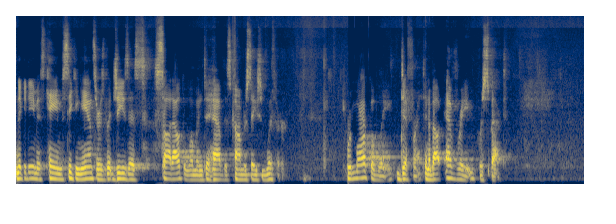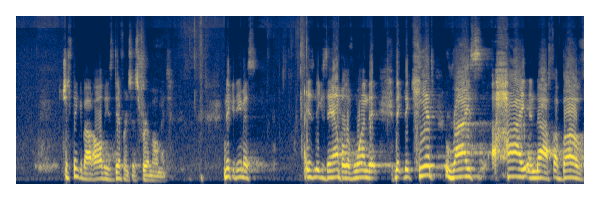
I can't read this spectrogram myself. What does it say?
Nicodemus came seeking answers, but Jesus sought out the woman to have this conversation with her. Remarkably different in about every respect. Just think about all these differences for a moment. Nicodemus is an example of one that, that, that can't rise high enough above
